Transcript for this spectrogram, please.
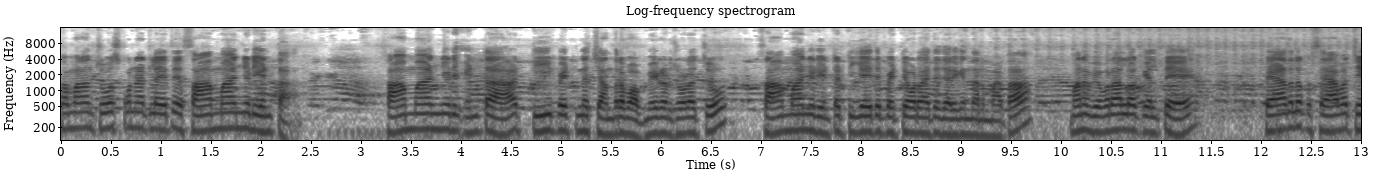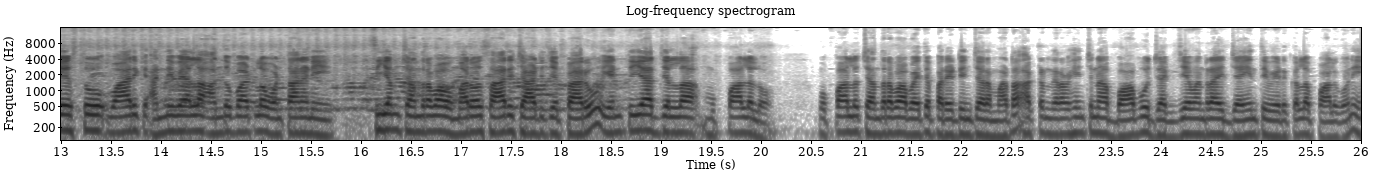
సో మనం చూసుకున్నట్లయితే సామాన్యుడి ఇంట సామాన్యుడి ఇంట టీ పెట్టిన చంద్రబాబు. మీరు ఇక్కడ చూడొచ్చు సామాన్యుడి ఇంట టీ అయితే పెట్టివ్వడం అయితే జరిగిందనమాట మనం వివరాల్లోకి వెళ్తే పేదలకు సేవ చేస్తూ వారికి అన్ని వేళ అందుబాటులో ఉంటానని సీఎం చంద్రబాబు మరోసారి చాటి చెప్పారు. ఎన్టీఆర్ జిల్లా ముప్పాళ్ళలో ముప్పాళ్ళలో చంద్రబాబు అయితే పర్యటించారన్నమాట. అక్కడ నిర్వహించిన బాబు జగ్జీవన్ రాయ్ జయంతి వేడుకల్లో పాల్గొని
